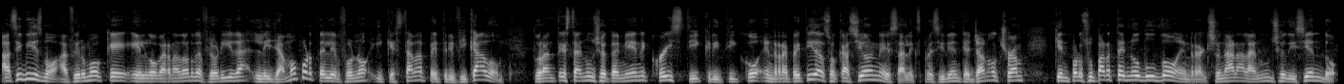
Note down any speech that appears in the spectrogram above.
Asimismo, afirmó que el gobernador de Florida le llamó por teléfono y que estaba petrificado. Durante este anuncio también, Christie criticó en repetidas ocasiones al expresidente Donald Trump, quien por su parte no dudó en reaccionar al anuncio diciendo,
